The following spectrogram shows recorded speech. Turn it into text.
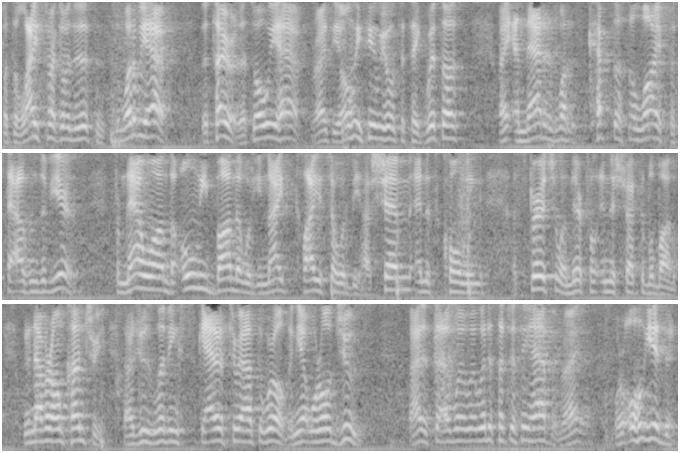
but the lifespan of its existence. And what do we have? The Torah. That's all we have, right? The only thing we want to take with us, right? And that is what has kept us alive for thousands of years. From now on, the only bond that would unite Yisrael would be Hashem and its calling, a spiritual and therefore indestructible bond. We don't have our own country. There are Jews living scattered throughout the world, and yet we're all Jews. Right? That, where, where, does such a thing happen? Right? We're all Yidden.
